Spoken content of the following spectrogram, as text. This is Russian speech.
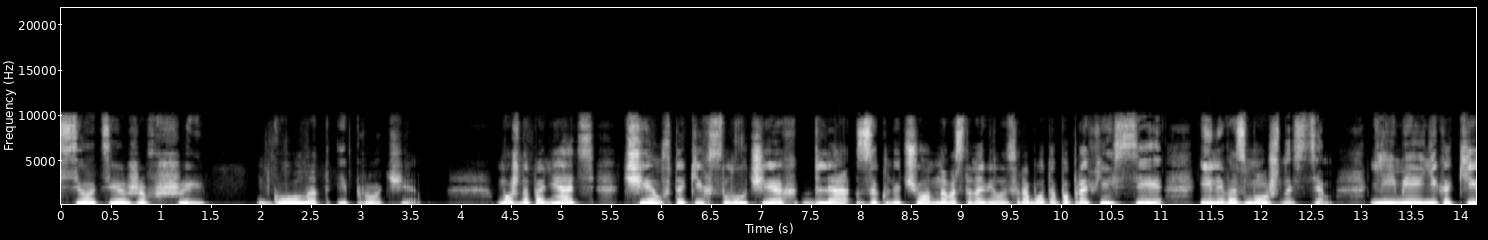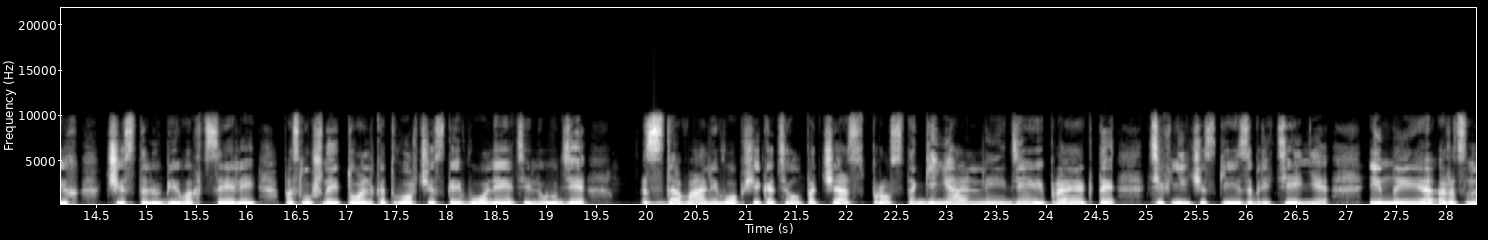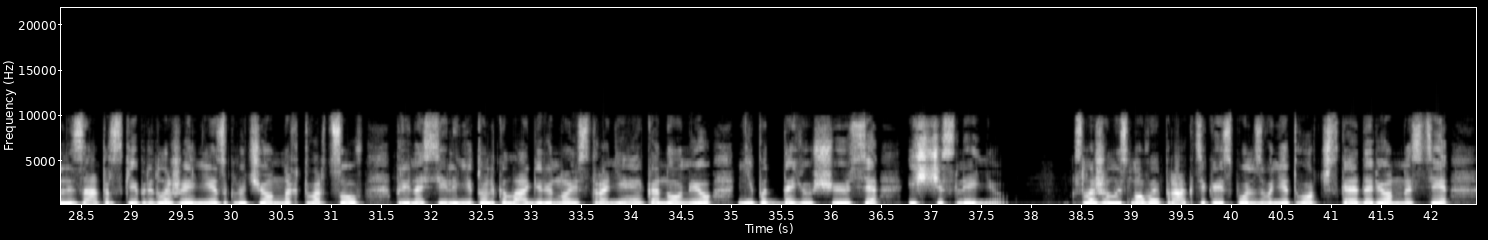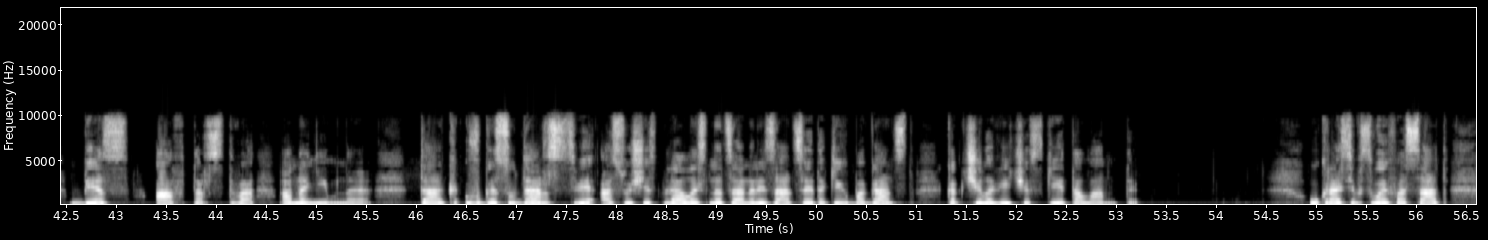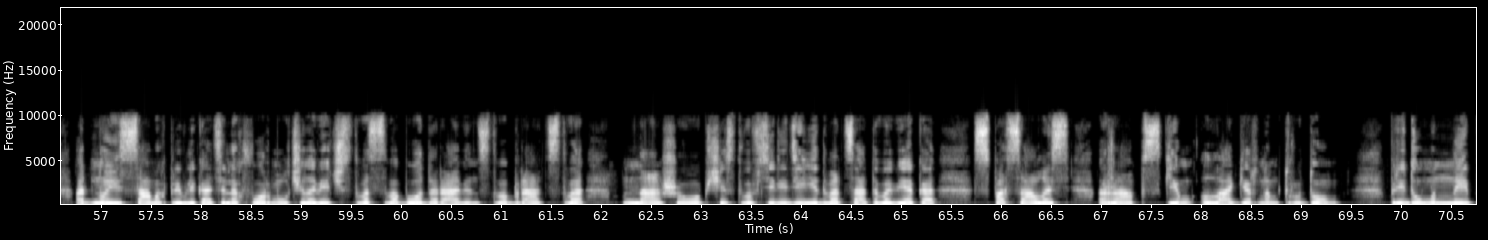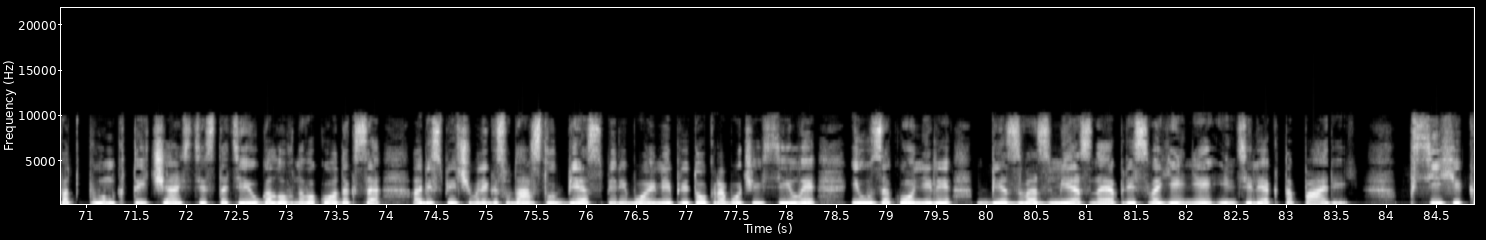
все те же вши, голод и прочее. Можно понять, чем в таких случаях для заключенного становилась работа по профессии или возможностям. Не имея никаких честолюбивых целей, послушные только творческой воле, эти люди – сдавали в общий котел подчас просто гениальные идеи, проекты, технические изобретения. Иные рационализаторские предложения заключенных творцов приносили не только лагерю, но и стране экономию, не поддающуюся исчислению. Сложилась новая практика использования творческой одаренности без авторства, анонимное. Так в государстве осуществлялась национализация таких богатств, как человеческие таланты. Украсив свой фасад одной из самых привлекательных формул человечества – свобода, равенство, братство, наше общество в середине XX века спасалось рабским лагерным трудом. Придуманные подпункты части статей Уголовного кодекса обеспечивали государству бесперебойный приток рабочей силы и узаконили безвозмездное присвоение интеллекта парий. Психика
